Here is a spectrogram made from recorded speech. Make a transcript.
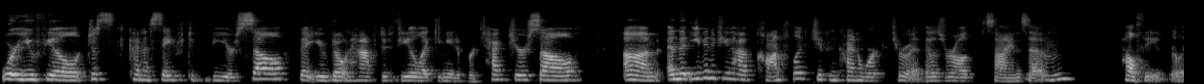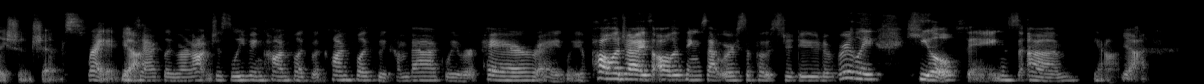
where you feel just kind of safe to be yourself, that you don't have to feel like you need to protect yourself. Um, and that even if you have conflict, you can kind of work through it. Those are all signs of mhm. healthy relationships. Right, Yeah. exactly. We're not just leaving conflict with conflict. We come back, we repair, right? We apologize, all the things that we're supposed to do to really heal things. Um, yeah. Yeah.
